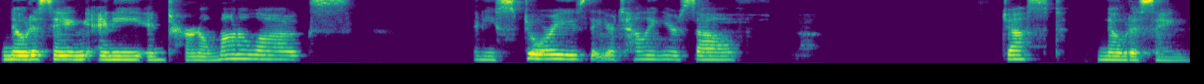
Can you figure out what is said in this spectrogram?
Noticing any internal monologues, any stories that you're telling yourself. Just noticing.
